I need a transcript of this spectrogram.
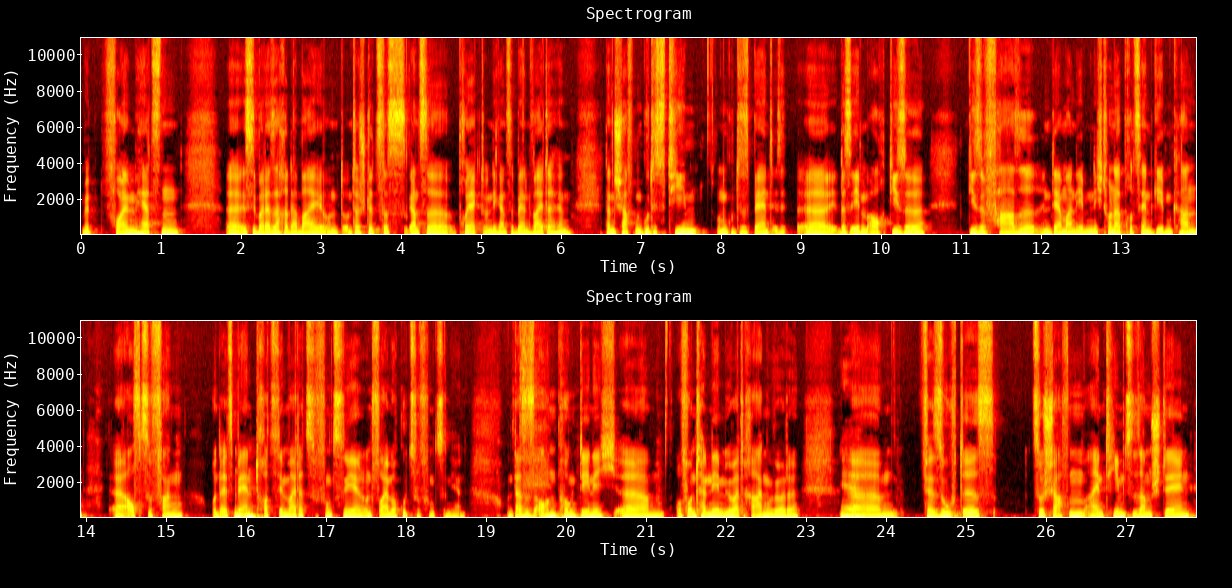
mit vollem Herzen, äh, ist sie bei der Sache dabei und unterstützt das ganze Projekt und die ganze Band weiterhin, dann schafft ein gutes Team und ein gutes Band äh, das eben auch diese diese Phase, in der man eben nicht 100 Prozent geben kann, äh, aufzufangen und als Band mhm. trotzdem weiter zu funktionieren und vor allem auch gut zu funktionieren. Und das ist auch ein Punkt, den ich ähm, auf Unternehmen übertragen würde. Yeah. Ähm, versucht es zu schaffen, ein Team zusammenstellen,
